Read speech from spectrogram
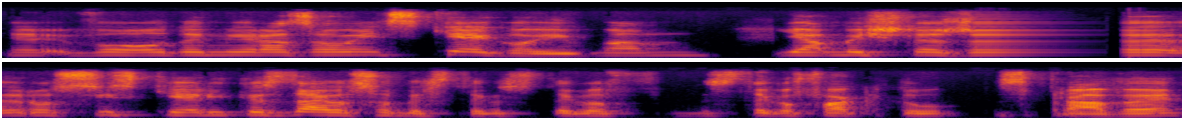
e, Wołodymira Załęckiego. I mam, ja myślę, że rosyjskie elity zdają sobie z tego, z tego, z tego faktu sprawę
